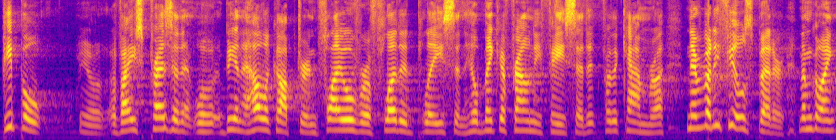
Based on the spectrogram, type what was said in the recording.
People, you know, a vice president will be in a helicopter and fly over a flooded place and he'll make a frowny face at it for the camera and everybody feels better. And I'm going,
